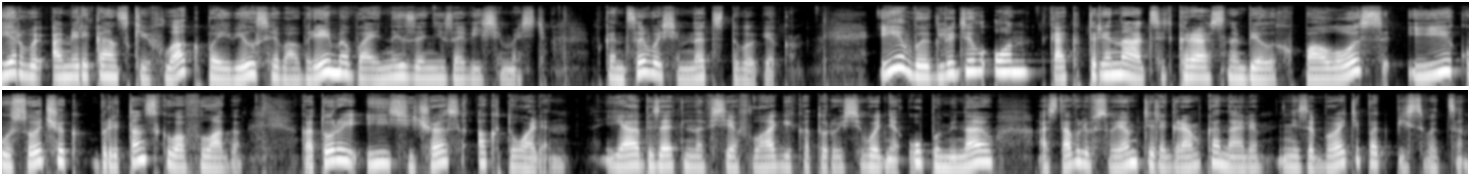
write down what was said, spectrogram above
Первый американский флаг появился во время войны за независимость в конце XVIII века. И выглядел он как 13 красно-белых полос и кусочек британского флага, который и сейчас актуален. Я обязательно все флаги, которые сегодня упоминаю, оставлю в своем телеграм-канале. Не забывайте подписываться.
